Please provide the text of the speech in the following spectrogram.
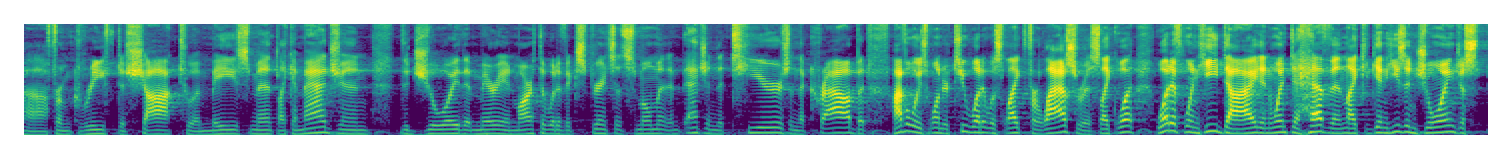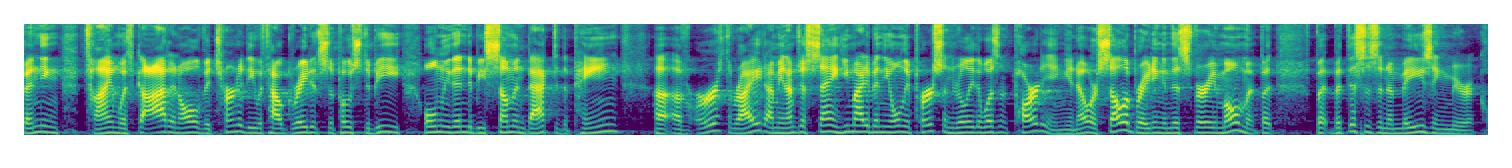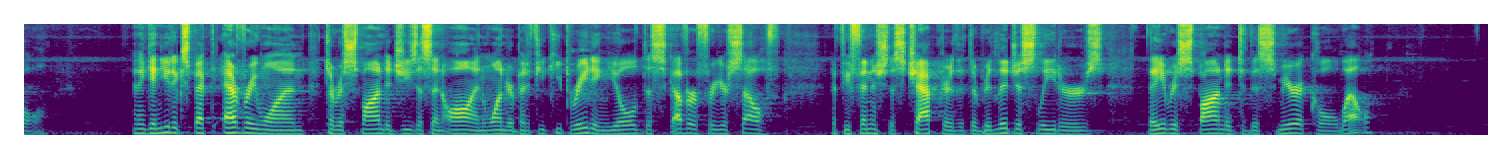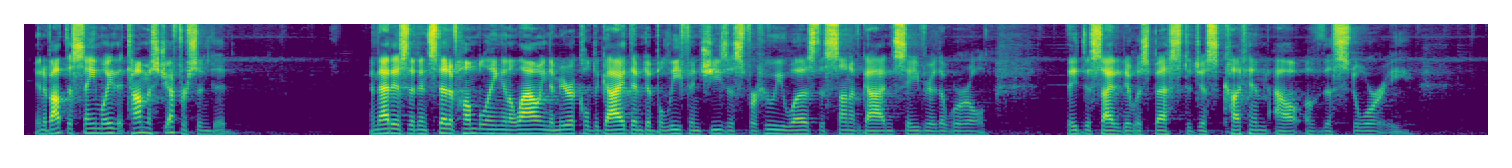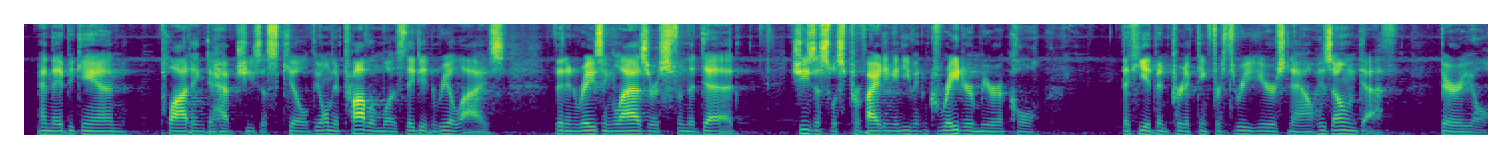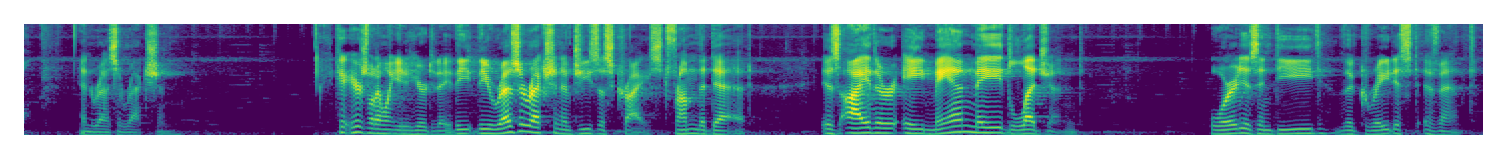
Uh, from grief to shock to amazement. Like, imagine the joy that Mary and Martha would have experienced at this moment. Imagine the tears and the crowd. But I've always wondered, too, what it was like for Lazarus. Like, what, what if when he died and went to heaven, like, again, he's enjoying just spending time with God and all of eternity with how great it's supposed to be, only then to be summoned back to the pain? Uh, of earth, right? I mean, I'm just saying he might have been the only person really that wasn't partying, you know, or celebrating in this very moment. But, but, but this is an amazing miracle. And again, you'd expect everyone to respond to Jesus in awe and wonder, but if you keep reading, you'll discover for yourself, if you finish this chapter, that the religious leaders, they responded to this miracle, well, in about the same way that Thomas Jefferson did. And that is that instead of humbling and allowing the miracle to guide them to belief in Jesus for who he was, the Son of God and Savior of the world, they decided it was best to just cut him out of the story. And they began plotting to have Jesus killed. The only problem was they didn't realize that in raising Lazarus from the dead, Jesus was providing an even greater miracle that he had been predicting for three years now his own death, burial, and resurrection. Here's what I want you to hear today the, the resurrection of Jesus Christ from the dead is either a man made legend or it is indeed the greatest event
